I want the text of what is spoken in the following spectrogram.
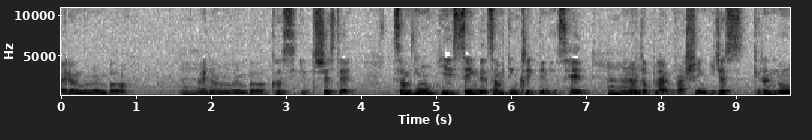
I don't remember. I Mhm. don't remember cuz it's just that something he's saying that something clicked in his head. You know, the blood rushing. He just didn't know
